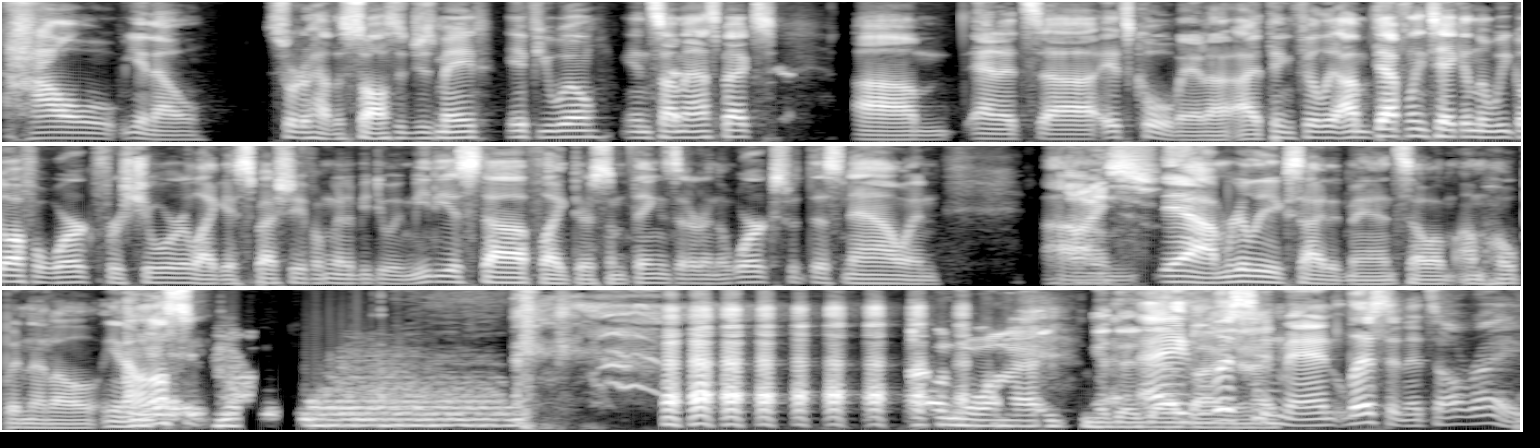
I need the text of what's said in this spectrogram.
how, you know, sort of how the sausage is made, if you will, in some aspects. Um, and it's uh it's cool, man. I, I think Philly I'm definitely taking the week off of work for sure, like especially if I'm gonna be doing media stuff. Like there's some things that are in the works with this now and um, Nice. Yeah, I'm really excited, man. So I'm, I'm hoping that I'll, you know, I'll see. I don't know why I did that. Hey, listen, man, listen. It's all right.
